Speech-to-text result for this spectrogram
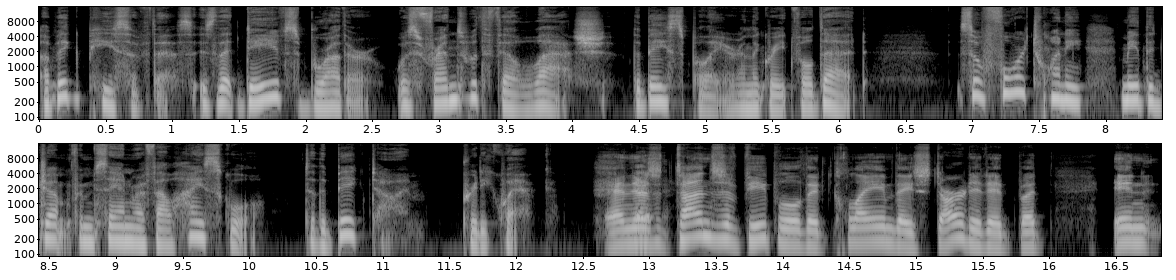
A big piece of this is that Dave's brother was friends with Phil Lesh, the bass player in the Grateful Dead. So 420 made the jump from San Rafael High School to the big time pretty quick. And there's tons of people that claim they started it, but in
